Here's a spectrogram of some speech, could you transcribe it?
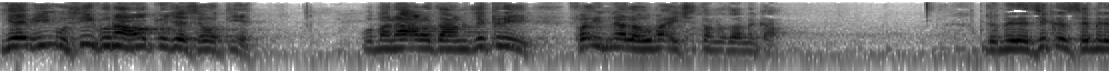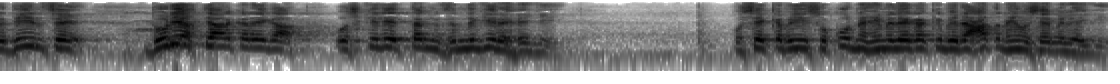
یہ بھی اسی گناہوں کی وجہ سے ہوتی ہے۔ وہ منا الدان ذکری فن لہما عشتم کا جو میرے ذکر سے، میرے دین سے دوری اختیار کرے گا، اس کے لیے تنگ زندگی رہے گی۔ اسے کبھی سکون نہیں ملے گا، کبھی راحت نہیں اسے ملے گی۔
